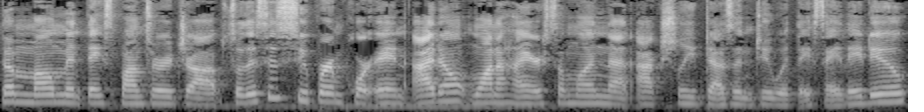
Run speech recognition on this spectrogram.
the moment they sponsor a job. So this is super important. I don't want to hire someone that actually doesn't do what they say they do.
